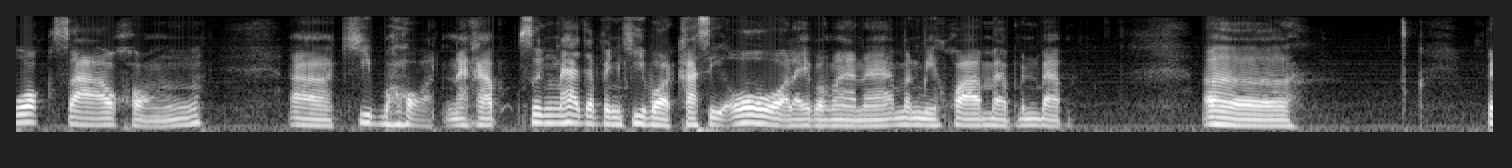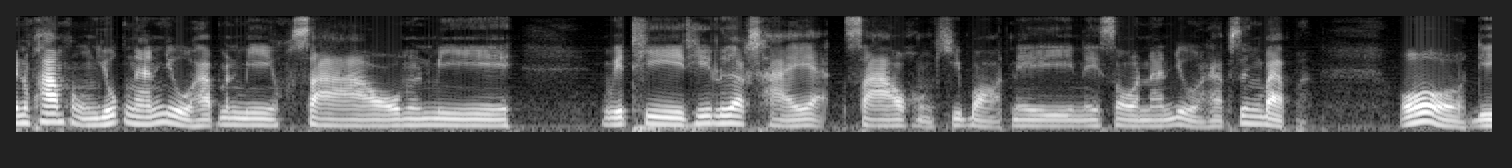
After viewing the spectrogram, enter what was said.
พวกซาวของ คีย์บอร์ดนะครับ ซึ่งน่าจะเป็นคีย์บอร์ดคาซิโออะไรประมาณนะมันมีความแบบเป็นแบบเออเป็นความของยุคนั้นอยู่ครับ มันมีซาวมันมีวิธีที่เลือกใช้อะซาวของคีย์บอร์ดในในโซนนั้นอยู่ครับ ซึ่งแบบโอ้ดี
